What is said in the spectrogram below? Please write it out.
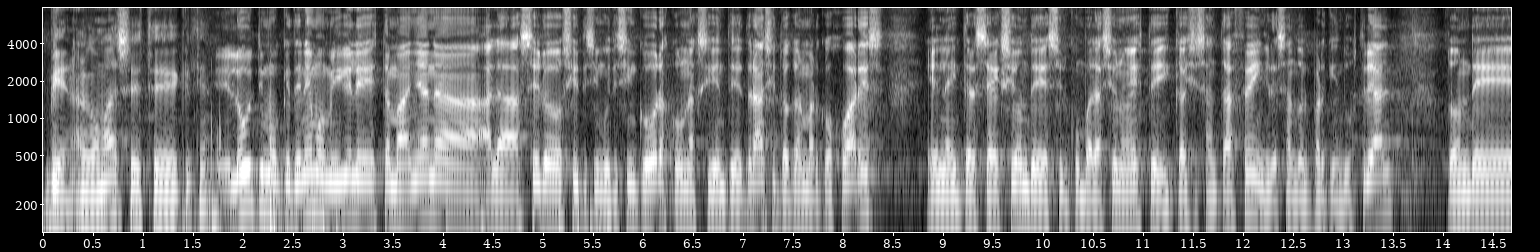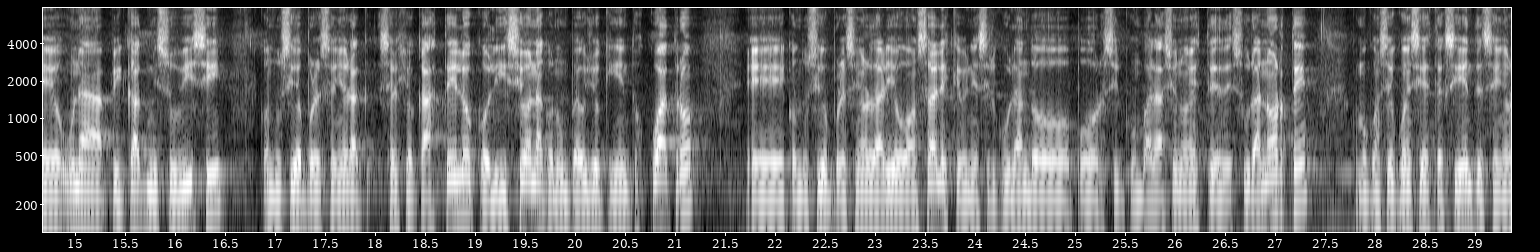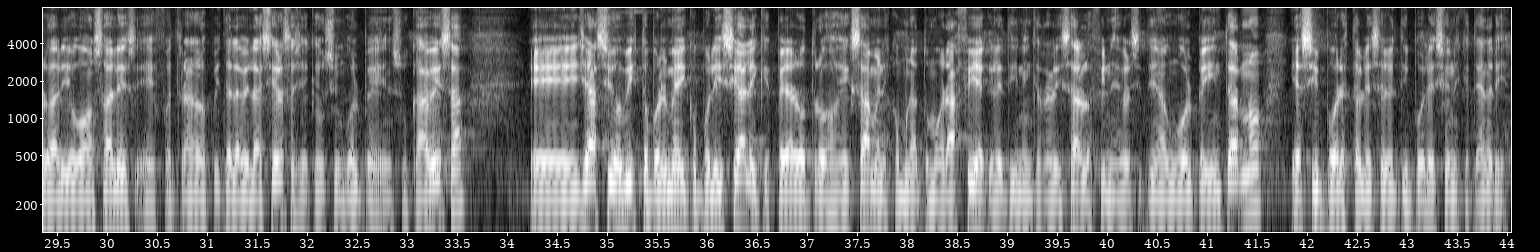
Bien, ¿algo más, este, Cristian? Eh, lo último que tenemos, Miguel, es esta mañana a las 07.55 horas con un accidente de tránsito acá en Marco Juárez, en la intersección de Circunvalación Oeste y Calle Santa Fe, ingresando al Parque Industrial donde una pickup Mitsubishi conducida por el señor Sergio Castelo colisiona con un Peugeot 504 eh, conducido por el señor Darío González que venía circulando por circunvalación oeste de sur a norte. Como consecuencia de este accidente, el señor Darío González eh, fue trasladado al hospital Abel Ayerza ya que usó un golpe en su cabeza. Eh, ya ha sido visto por el médico policial, hay que esperar otros exámenes como una tomografía que le tienen que realizar a los fines de ver si tiene algún golpe interno y así poder establecer el tipo de lesiones que tendría.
